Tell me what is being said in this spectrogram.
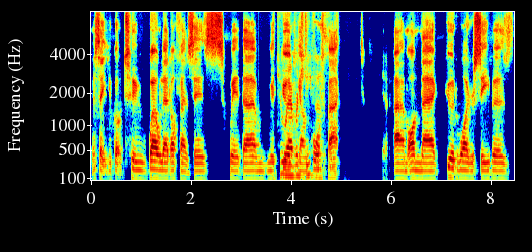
let's say you've got two well-led offenses with um with Two good young defenses. quarterback Yeah. um on there good wide receivers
